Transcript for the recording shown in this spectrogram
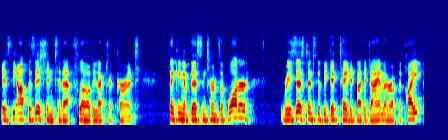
is the opposition to that flow of electric current. Thinking of this in terms of water, resistance would be dictated by the diameter of the pipe,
